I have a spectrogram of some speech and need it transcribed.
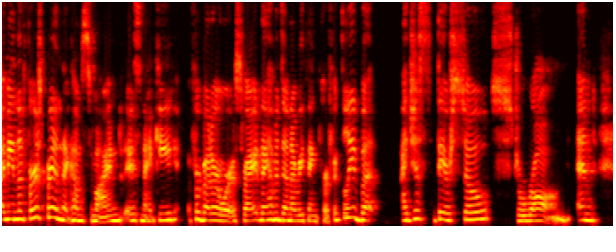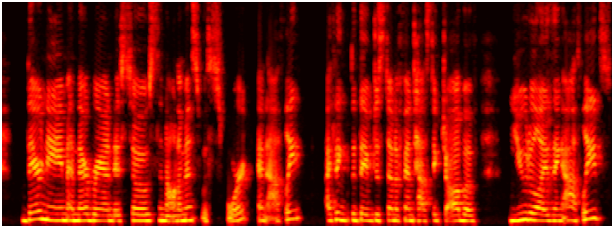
I mean, the first brand that comes to mind is Nike, for better or worse, right? They haven't done everything perfectly, but I just, they're so strong. And their name and their brand is so synonymous with sport and athlete. I think that they've just done a fantastic job of utilizing athletes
